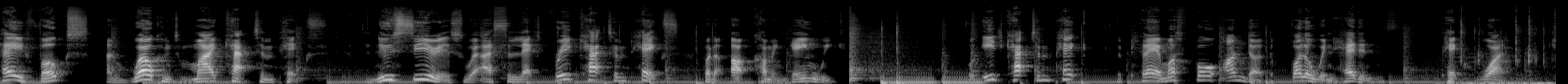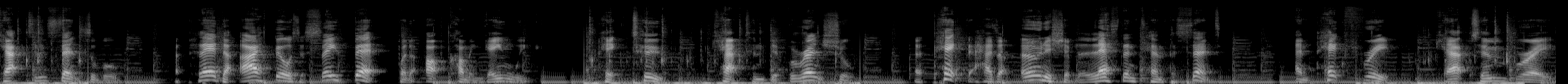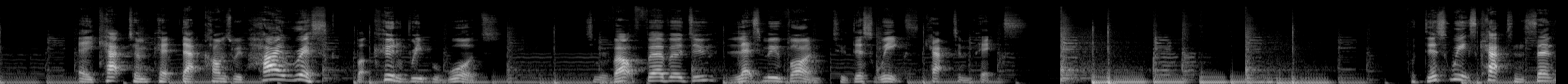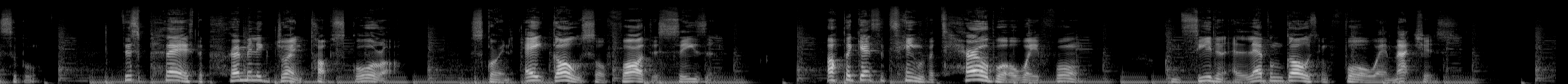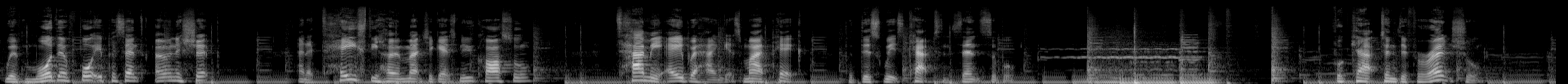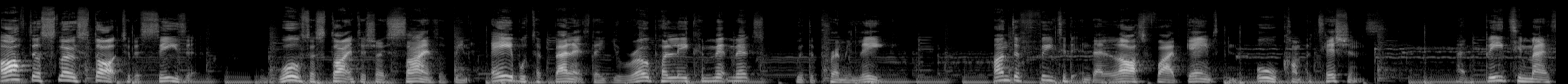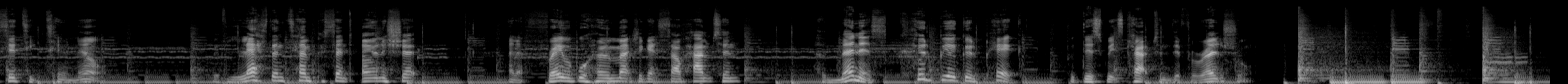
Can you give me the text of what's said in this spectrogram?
Hey folks, and welcome to My Captain Picks, the new series where I select three captain picks for the upcoming game week. For each captain pick, the player must fall under the following headings. Pick 1. Captain Sensible. Player that I feel is a safe bet for the upcoming game week. Pick 2. Captain Differential. A pick that has an ownership less than 10%. And pick 3 Captain Brave. A captain pick that comes with high risk but could reap rewards. So without further ado, let's move on to this week's captain picks. For this week's captain sensible, this player is the Premier League joint top scorer, scoring 8 goals so far this season. Up against a team with a terrible away form conceding 11 goals in 4 away matches. With more than 40% ownership and a tasty home match against Newcastle, Tammy Abraham gets my pick for this week's Captain Sensible. For Captain Differential, after a slow start to the season, Wolves are starting to show signs of being able to balance their Europa League commitments with the Premier League undefeated in their last five games in all competitions, and beating Man City 2 0. With less than 10% ownership and a favourable home match against Southampton, Jimenez could be a good pick for this week's captain differential.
